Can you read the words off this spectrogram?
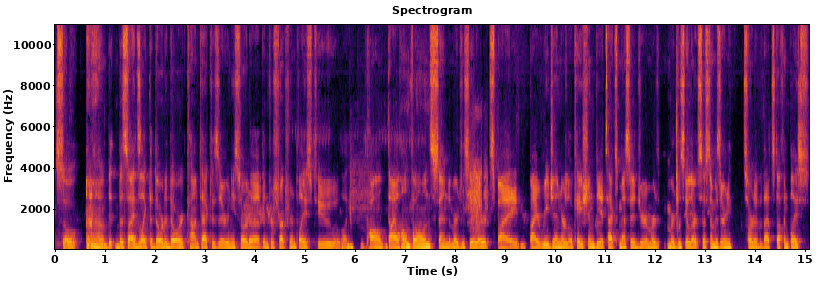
So, besides like the door-to-door contact, is there any sort of infrastructure in place to like call, dial home phones, send emergency alerts by by region or location via text message or emer- emergency alert system? Is there any sort of that stuff in place?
